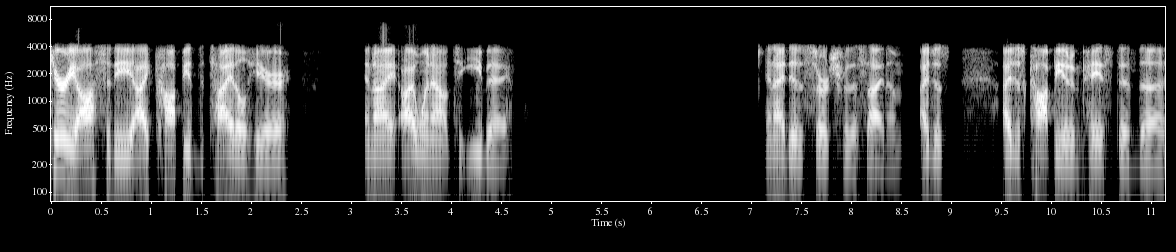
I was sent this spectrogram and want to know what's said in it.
curiosity, I copied the title here and I, I went out to eBay and I did a search for this item. I just I just copied and pasted the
